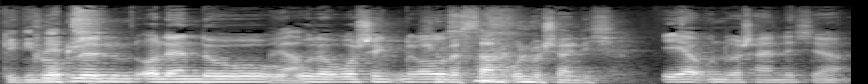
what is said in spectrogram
gegen Brooklyn, Nets. Orlando ja. oder Washington raus. Ich würde sagen, unwahrscheinlich. Eher unwahrscheinlich, ja.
